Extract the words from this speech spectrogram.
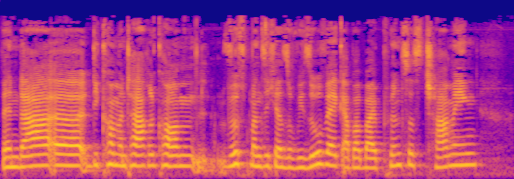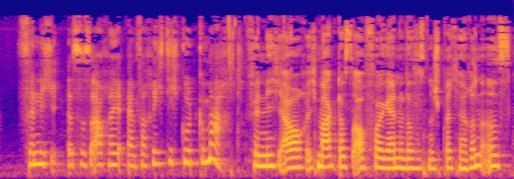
Wenn da äh, die Kommentare kommen, wirft man sich ja sowieso weg. Aber bei Princess Charming finde ich, ist es auch einfach richtig gut gemacht. Finde ich auch. Ich mag das auch voll gerne, dass es eine Sprecherin ist.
